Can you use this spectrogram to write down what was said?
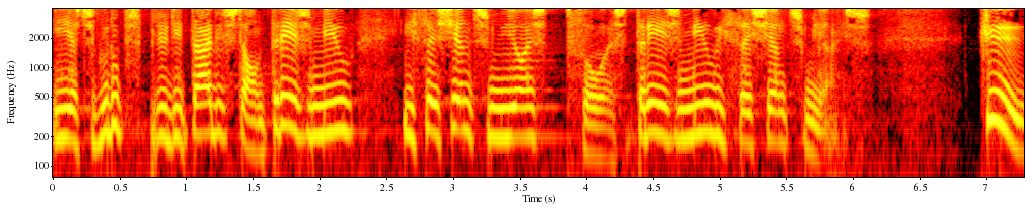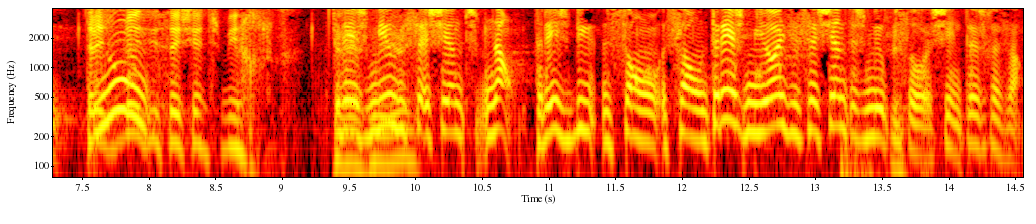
e estes grupos prioritários são 3.600 milhões de pessoas. 3.600 milhões. Que 3 num- milhões e 600 mil. 3.600, não, 3, bi- são, são 3 milhões e 600 mil pessoas, sim, tens razão.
